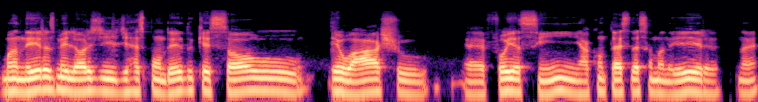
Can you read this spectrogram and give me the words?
maneiras melhores de, de responder do que só o eu acho, é, foi assim, acontece dessa maneira, né?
